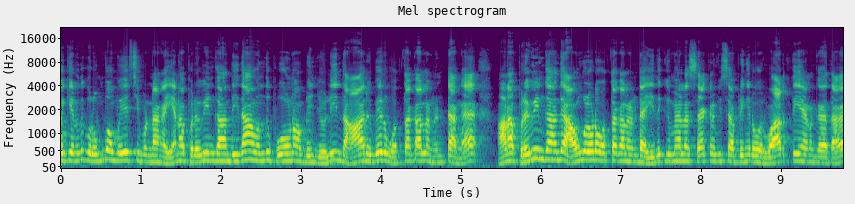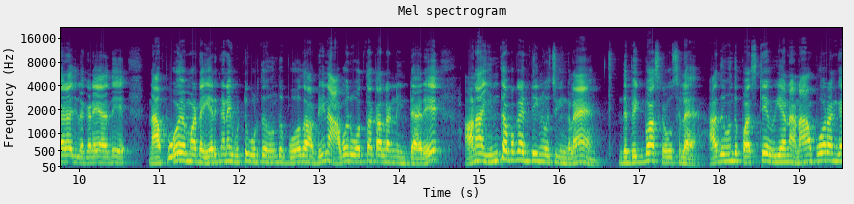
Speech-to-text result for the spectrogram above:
வைக்கிறதுக்கு ரொம்ப முயற்சி பண்ணாங்க. ஏன்னா பிரவீன் காந்தி தான் வந்து போகணும் அப்படின்னு சொல்லி இந்த ஆறு பேர் ஒத்த காலில் நின்ட்டாங்க. ஆனால் பிரவீன் காந்தி அவங்களோட ஒத்த காலம் நின்ட்டா இதுக்கு மேலே சாக்ரிஃபைஸ் அப்படிங்கிற ஒரு வார்த்தையே எனக்கு தகராஜில் கிடையாது. நான் போக மாட்டேன். ஏற்கனவே விட்டு கொடுத்தது வந்து போதும் அப்படின்னு அவர் ஒத்த காலில் நின்ட்டாரு ஆனால் இந்த பக்கம் எடுத்திங்கன்னு வச்சுக்கோங்களேன் இந்த பிக் பாஸ் ஹவுஸில் அது வந்து ஃபஸ்ட்டே வியானா நான் போகிறேங்க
